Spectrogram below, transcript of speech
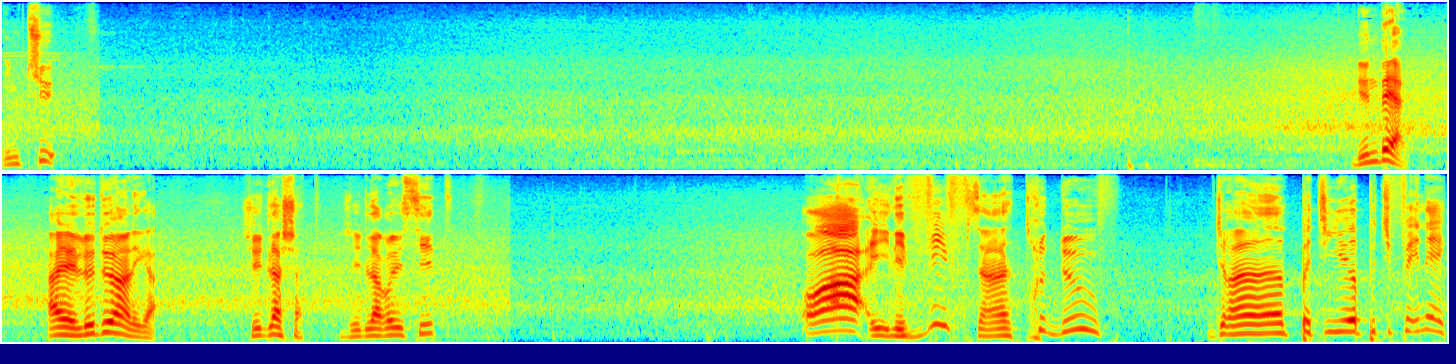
Il me tue. Lundberg. Allez, le 2-1, les gars. J'ai eu de la chatte. J'ai eu de la réussite. Oh, il est vif. C'est un truc de ouf. On dirait un petit, euh, petit fennec.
